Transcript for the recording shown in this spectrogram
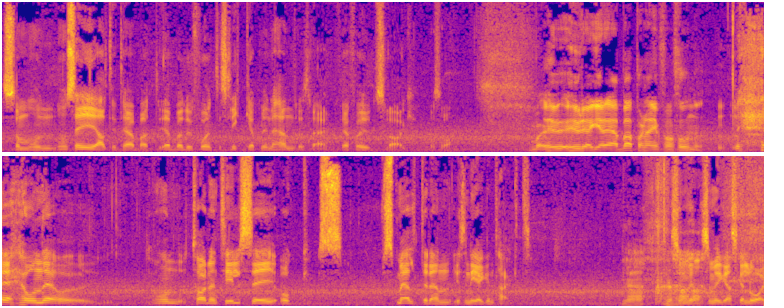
som hon, hon säger alltid till Ebba att Ebba du får inte slicka på mina händer och sådär, för jag får utslag och så. Hur, hur reagerar Ebba på den här informationen? hon, är, hon tar den till sig och smälter den i sin egen takt. Som, är, som är ganska låg.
